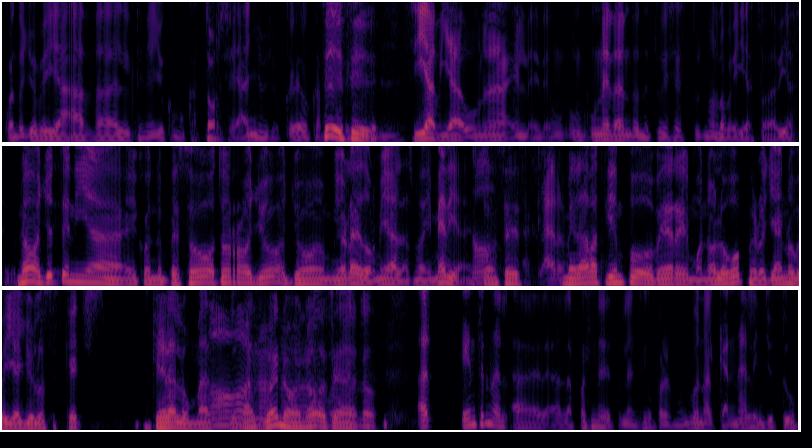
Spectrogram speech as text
cuando yo veía a Adal tenía yo como 14 años, yo creo. 14, Sí, sí. 15. Sí había una, una edad en donde tú decías, tú no lo veías todavía, seguro. No, yo tenía, eh, cuando empezó otro rollo, yo mi hora de dormir a las nueve y media. No, Entonces, ah, claro. me daba tiempo ver el monólogo, pero ya no veía yo los sketches, que era lo más, lo más bueno, ¿no? O sea, ejemplo, entren a, a la página de Tulancingo para el Mundo, bueno, al canal en YouTube,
